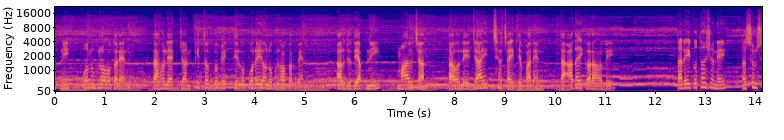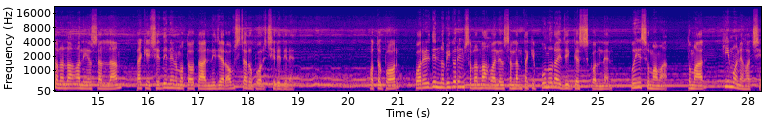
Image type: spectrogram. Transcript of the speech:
আপনি অনুগ্রহ করেন, তাহলে একজন কৃতজ্ঞ ব্যক্তির উপরেই অনুগ্রহ করবেন। আর যদি আপনি মাল চান, তাহলে যা ইচ্ছা চাইতে পারেন, তা আদায় করা হবে। তার এই কথা শুনে রসুল সাল্লাম তাকে সেদিনের মতো তার নিজের অবস্থার উপর ছেড়ে দিলেন। অতঃপর পরের দিন নবী করিম আলিয়াল্লাম তাকে পুনরায় জিজ্ঞেস করলেন, ওহে সুমামা, তোমার কি মনে হচ্ছে?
